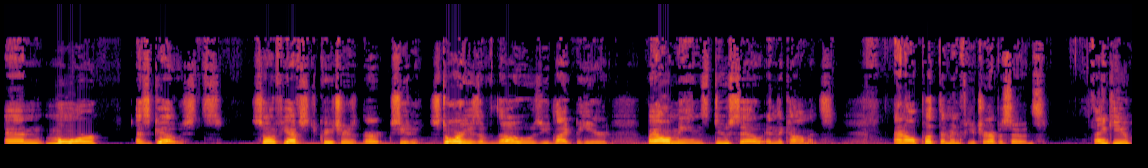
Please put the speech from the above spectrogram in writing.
and more as ghosts. So if you have creatures, or excuse me, stories of those you'd like to hear, by all means do so in the comments, and I'll put them in future episodes. Thank you,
